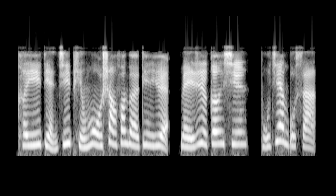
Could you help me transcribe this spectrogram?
可以点击屏幕上方的订阅，每日更新，不见不散。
